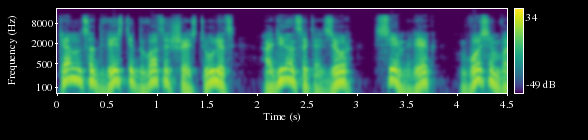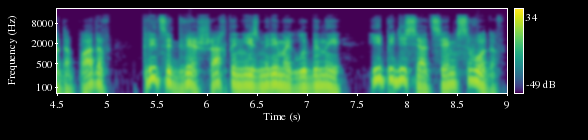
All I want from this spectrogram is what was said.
тянутся 226 улиц, 11 озер, 7 рек, 8 водопадов, 32 шахты неизмеримой глубины и 57 сводов,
